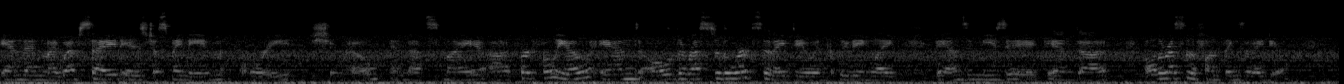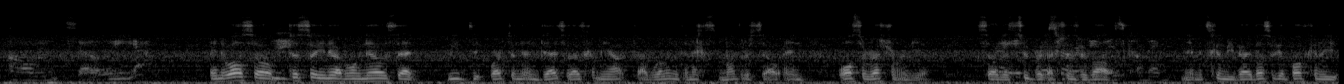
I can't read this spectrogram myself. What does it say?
and then my website is just my name, Cori Schimko, and that's my uh, portfolio and all of the rest of the works that I do, including like bands and music and uh, all the rest of the fun things that I do. Um, so yeah. And also, just so you know, everyone knows that we did, worked on Undead, so that's coming out, God willing, within the next month or so, and also Restaurant Review. So there's two productions involved, and it's going to be very. Those are both going to be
